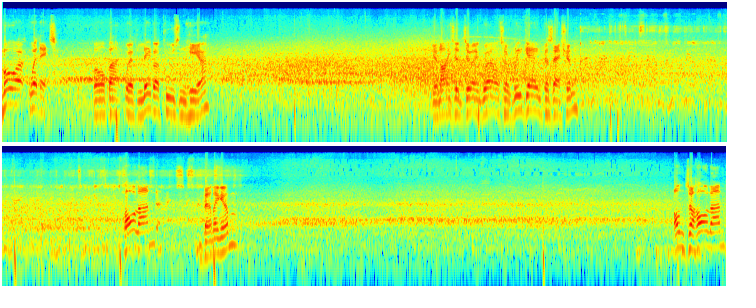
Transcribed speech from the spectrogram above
Moore with it. Ball back with Leverkusen here. United doing well to regain possession. Haaland. Bellingham. On to Haaland.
